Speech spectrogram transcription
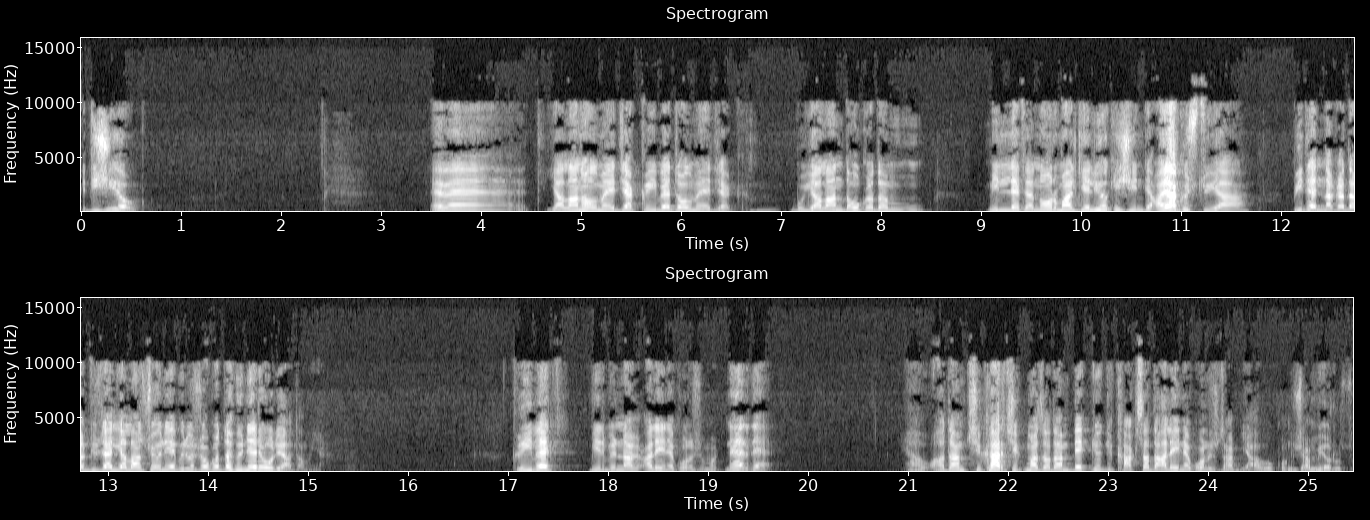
E dişi yok. Evet. Yalan olmayacak, gıybet olmayacak. Bu yalan da o kadar millete normal geliyor ki şimdi ayaküstü ya. Bir de ne kadar güzel yalan söyleyebiliyorsa o kadar hüneri oluyor adamın ya. Gıybet birbirinin aleyhine konuşmak. Nerede? Ya adam çıkar çıkmaz adam bekliyor ki kalksa da aleyhine konuşsam. Yahu konuşamıyoruz.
